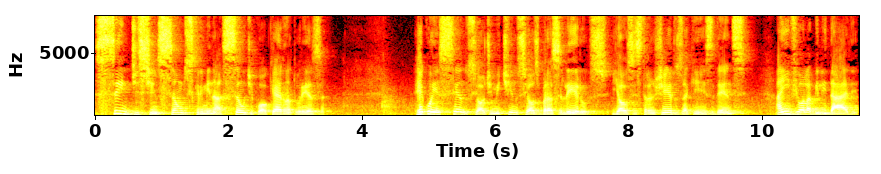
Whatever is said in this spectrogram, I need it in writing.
sem distinção, discriminação de qualquer natureza, reconhecendo-se admitindo-se aos brasileiros e aos estrangeiros aqui residentes a inviolabilidade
